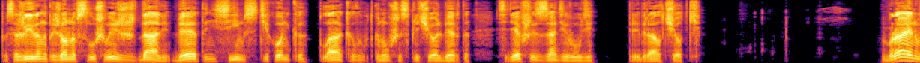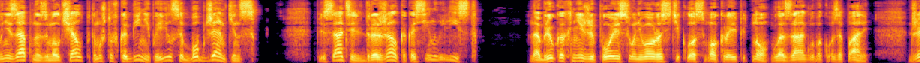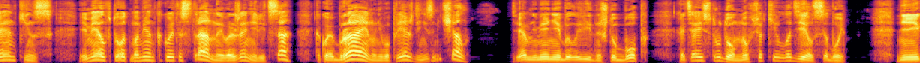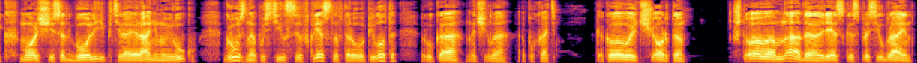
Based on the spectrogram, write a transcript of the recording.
Пассажиры, напряженно вслушиваясь, ждали. Беттани Симс тихонько плакала, уткнувшись в плечо Альберта. Сидевший сзади Руди перебирал четки. Брайан внезапно замолчал, потому что в кабине появился Боб Дженкинс. Писатель дрожал, как осиновый лист. На брюках ниже пояса у него растеклось мокрое пятно, глаза глубоко запали. Дженкинс имел в тот момент какое-то странное выражение лица, какое Брайан у него прежде не замечал. Тем не менее было видно, что Боб, хотя и с трудом, но все-таки владел собой. Ник, морщись от боли и потирая раненую руку, грузно опустился в кресло второго пилота, рука начала опухать. — Какого черта? — Что вам надо? — резко спросил Брайан.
